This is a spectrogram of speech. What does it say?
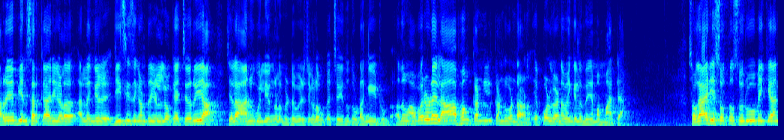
അറേബ്യൻ സർക്കാരുകൾ അല്ലെങ്കിൽ ജി സി സി കൺട്രികളിലൊക്കെ ചെറിയ ചില ആനുകൂല്യങ്ങളും വിട്ടുവീഴ്ചകളും ഒക്കെ ചെയ്തു തുടങ്ങിയിട്ടുണ്ട്. അതും അവരുടെ ലാഭം കണ്ണിൽ കണ്ടുകൊണ്ടാണ് എപ്പോൾ വേണമെങ്കിലും നിയമം മാറ്റാം. സ്വകാര്യ സ്വത്ത് സ്വരൂപിക്കാൻ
